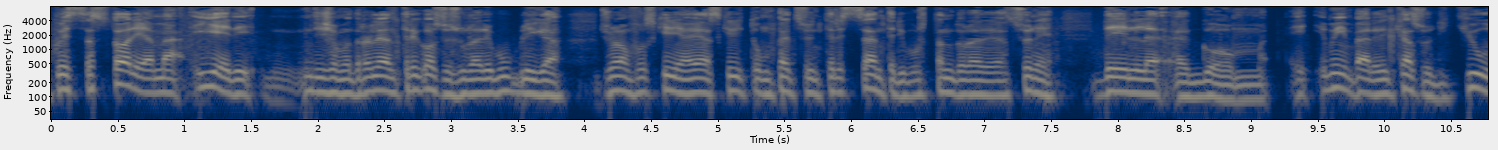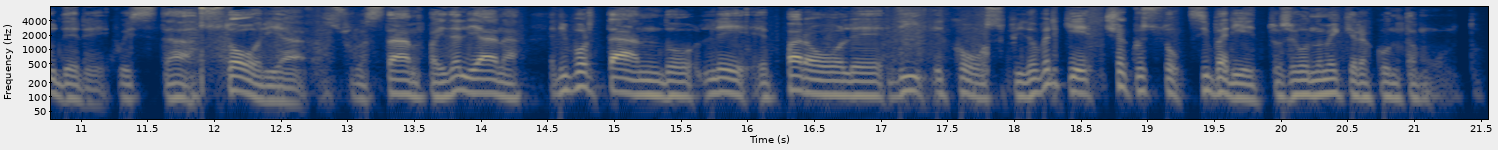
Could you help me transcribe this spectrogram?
questa storia, ma ieri, diciamo tra le altre cose, sulla Repubblica Giovanni Foschini aveva scritto un pezzo interessante riportando la relazione del eh, GOM e, e mi pare il caso di chiudere questa storia sulla stampa italiana riportando le parole di Cospito perché c'è questo siparietto secondo me che racconta molto.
